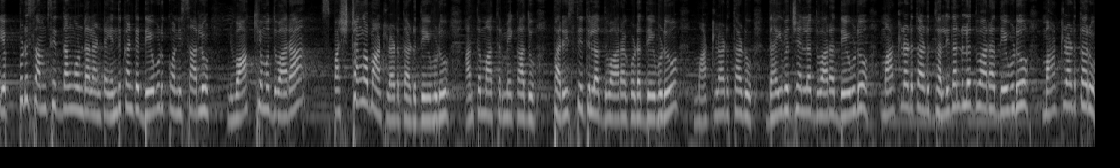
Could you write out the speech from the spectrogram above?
ఎప్పుడు సంసిద్ధంగా ఉండాలంట. ఎందుకంటే దేవుడు కొన్నిసార్లు వాక్యము ద్వారా స్పష్టంగా మాట్లాడతాడు దేవుడు. అంత మాత్రమే కాదు పరిస్థితుల ద్వారా కూడా దేవుడు మాట్లాడతాడు. దైవజనుల ద్వారా దేవుడు మాట్లాడతాడు. తల్లిదండ్రుల ద్వారా దేవుడు మాట్లాడతారు.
